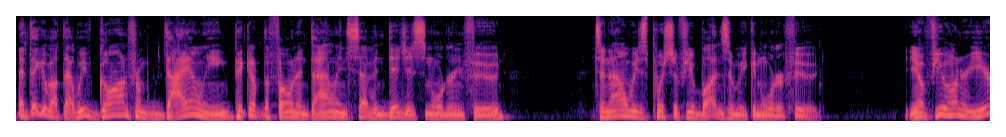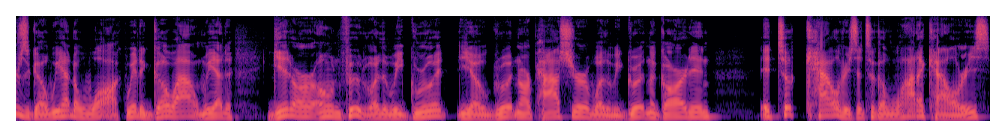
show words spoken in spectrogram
and think about that we've gone from dialing picking up the phone and dialing seven digits and ordering food to now we just push a few buttons and we can order food you know a few hundred years ago we had to walk we had to go out and we had to get our own food whether we grew it you know grew it in our pasture whether we grew it in the garden it took calories it took a lot of calories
